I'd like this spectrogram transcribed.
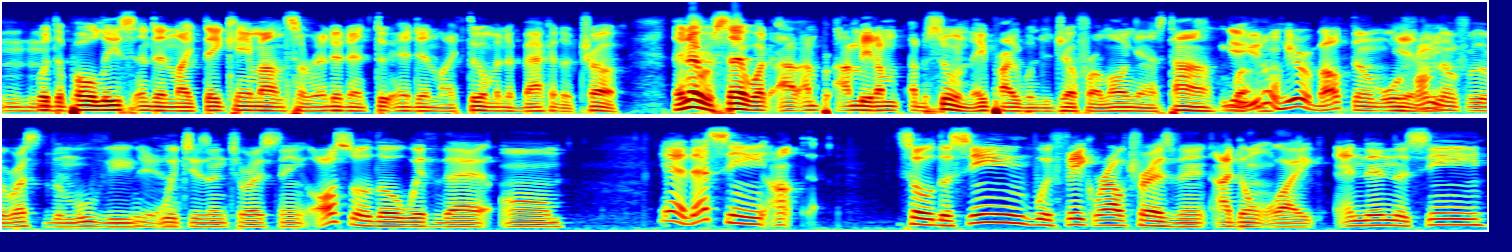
Mhm. with the police, and then like they came out and surrendered, and th- and then like threw them in the back of the truck. They never said what I, I'm. I mean, I'm, I'm assuming they probably went to jail for a long ass time. Yeah, but- you don't hear about them or Yeah, from they- them for the rest of the movie, Yeah. which is interesting. Also, though, with that, um, yeah, that scene. Uh, so the scene with fake Ralph Tresvant, I don't like, and then the scene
